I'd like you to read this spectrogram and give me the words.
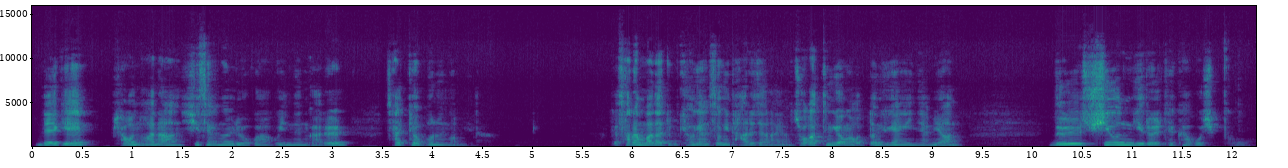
내게 변화나 희생을 요구하고 있는가를 살펴보는 겁니다. 그러니까 사람마다 좀 경향성이 다르잖아요. 저 같은 경우에 어떤 경향이 있냐면 늘 쉬운 길을 택하고 싶고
